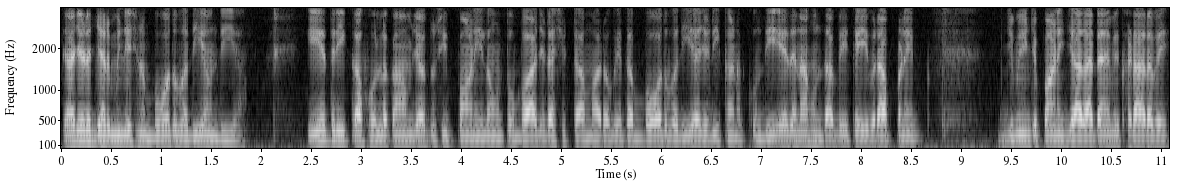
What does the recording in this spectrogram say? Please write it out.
ਤੇ ਆ ਜਿਹੜਾ ਜਰਮੀਨੇਸ਼ਨ ਬਹੁਤ ਵਧੀਆ ਹੁੰਦੀ ਆ। ਇਹ ਤਰੀਕਾ ਫੁੱਲ ਕਾਮਯਾਬ, ਤੁਸੀਂ ਪਾਣੀ ਲਾਉਣ ਤੋਂ ਬਾਅਦ ਜਿਹੜਾ ਛਿੱਟਾ ਮਾਰੋਗੇ ਤਾਂ ਬਹੁਤ ਵਧੀਆ ਜਿਹੜੀ ਕਣਕ ਹੁੰਦੀ। ਇਹਦੇ ਨਾਲ ਹੁੰਦਾ ਵੀ ਕਈ ਵਾਰ ਆਪਣੇ ਜ਼ਮੀਨ 'ਚ ਪਾਣੀ ਜ਼ਿਆਦਾ ਟਾਈਮ ਵੀ ਖੜਾ ਰਵੇ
